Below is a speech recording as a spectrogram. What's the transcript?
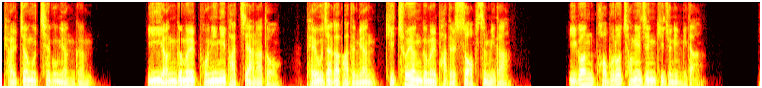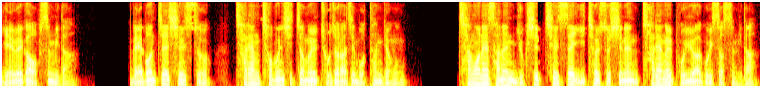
별정우체국연금. 이 연금을 본인이 받지 않아도 배우자가 받으면 기초연금을 받을 수 없습니다. 이건 법으로 정해진 기준입니다. 예외가 없습니다. 네 번째 실수, 차량 처분 시점을 조절하지 못한 경우. 창원에 사는 67세 이철수 씨는 차량을 보유하고 있었습니다.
